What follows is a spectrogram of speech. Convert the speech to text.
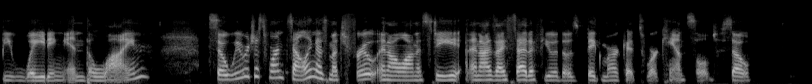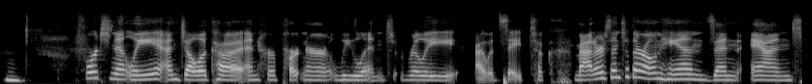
be waiting in the line. So we were just weren't selling as much fruit in all honesty. And as I said, a few of those big markets were canceled. So hmm. Fortunately, Angelica and her partner Leland really, I would say, took matters into their own hands and and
